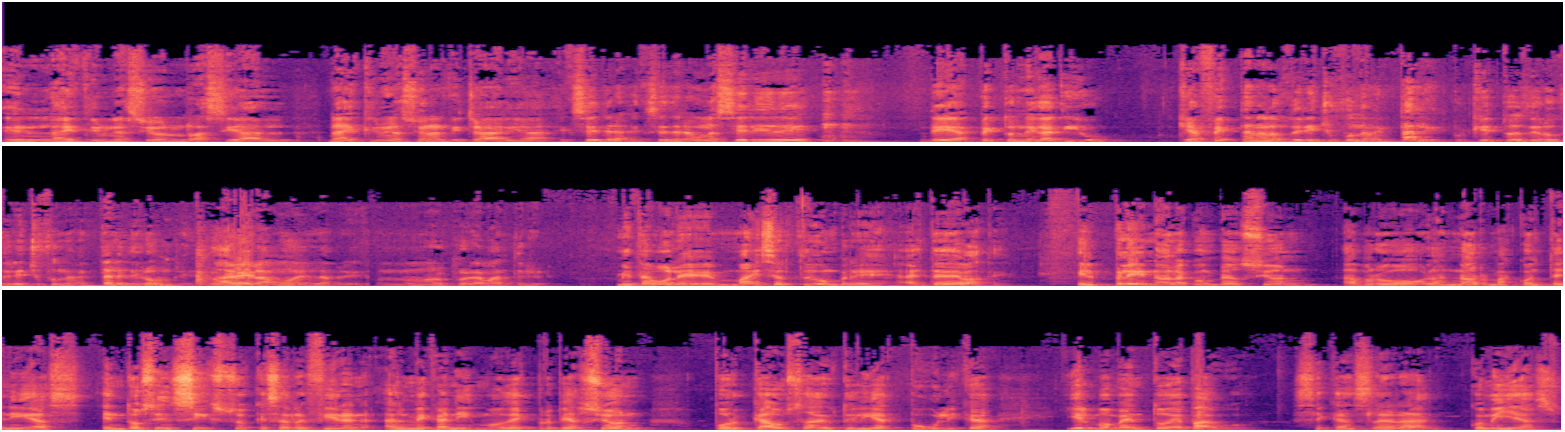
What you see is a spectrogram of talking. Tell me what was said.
el, la discriminación racial, la discriminación arbitraria, etcétera, etcétera. Una serie de, de aspectos negativos que afectan a los derechos fundamentales, porque esto es de los derechos fundamentales del hombre. Lo hablamos en, en uno de los programas anteriores. Metámosle más incertidumbre a este debate. El Pleno de la Convención aprobó las normas contenidas en dos incisos que se refieren al mecanismo de expropiación por causa de utilidad pública y el momento de pago. Se cancelará, comillas,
